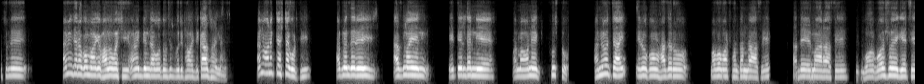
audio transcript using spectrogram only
আসলে আমি যেরকম আগে ভালোবাসি, অনেকদিন যাবত ওষুধ বড়ি খাওয়াইছি কাজ হয় না, আমি অনেক চেষ্টা করছি। আপনাদের এই আজমাইন, এই তেলটা নিয়ে আমার মা অনেক সুস্থ। আমিও চাই এরকম হাজারো বাবা মার সন্তানরা আছে, তাদের মার আছে, বয়স হয়ে গেছে,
